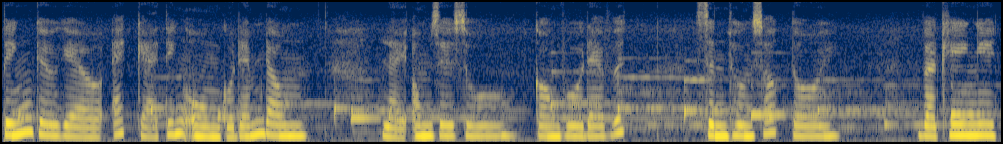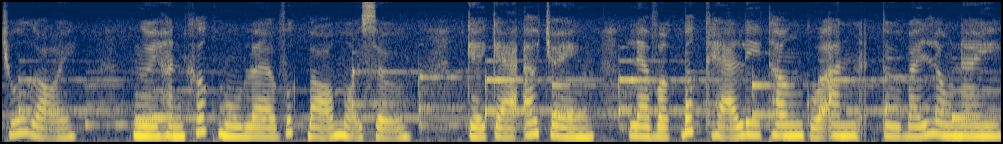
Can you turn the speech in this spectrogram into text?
tiếng kêu gào ác cả tiếng ồn của đám đông. Lạy ông giêsu con vua david xin thương xót tôi. Và khi nghe chúa gọi, người hành khất mù lòa vứt bỏ mọi sự kể cả áo choàng, là vật bất khả ly thân của anh từ bấy lâu nay,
